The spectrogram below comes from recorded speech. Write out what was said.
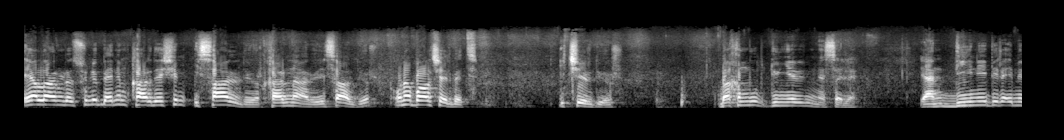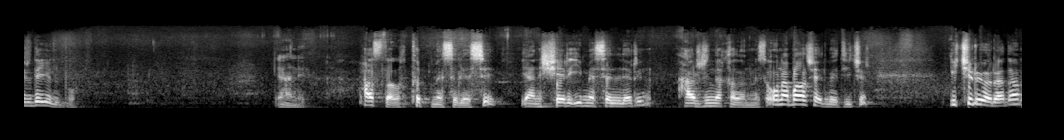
Ey Allah'ın Resulü benim kardeşim ishal diyor. Karnı ağrıyor, ishal diyor. Ona bal şerbeti içir diyor. Bakın bu dünyevi bir mesele. Yani dini bir emir değil bu. Yani hastalık, tıp meselesi, yani şer'i meselelerin haricinde kalan mesele. Ona bal şerbeti içir. İçiriyor adam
